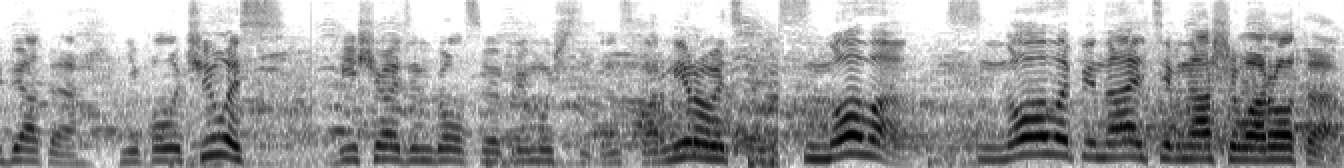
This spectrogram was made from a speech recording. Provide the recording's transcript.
Ребята, не получилось еще один гол свое преимущество трансформировать. Снова, снова пенальти в наши ворота.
